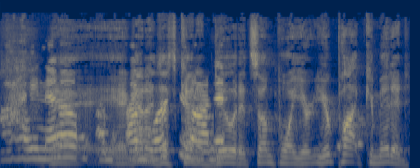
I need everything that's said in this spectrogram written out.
I know. Yeah, I'm, you got to just kind of do it. it at some point. You're you're pot committed.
